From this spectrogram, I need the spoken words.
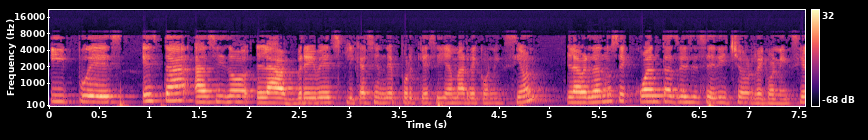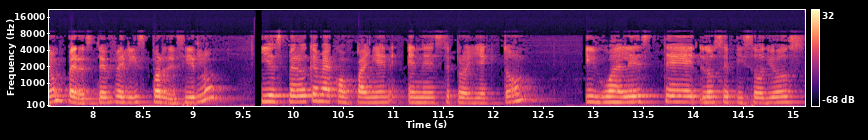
Y pues esta ha sido la breve explicación de por qué se llama reconexión. La verdad no sé cuántas veces he dicho reconexión, pero estoy feliz por decirlo y espero que me acompañen en este proyecto. Igual este los episodios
